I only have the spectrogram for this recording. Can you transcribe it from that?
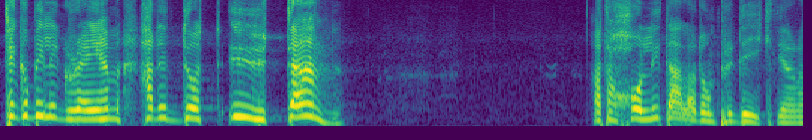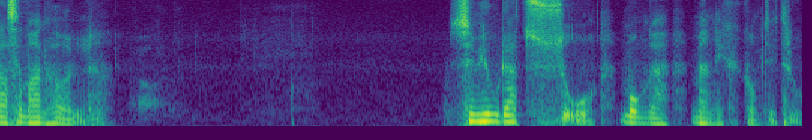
Tänk om Billy Graham hade dött utan att ha hållit alla de predikningarna som han höll. Som gjorde att så många människor kom till tro.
